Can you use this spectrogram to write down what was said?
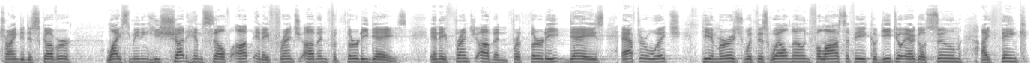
trying to discover life's meaning. He shut himself up in a French oven for 30 days. In a French oven for 30 days, after which he emerged with this well known philosophy cogito ergo sum, I think,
